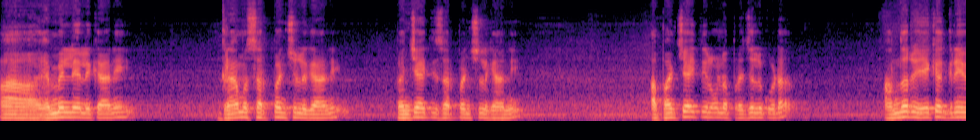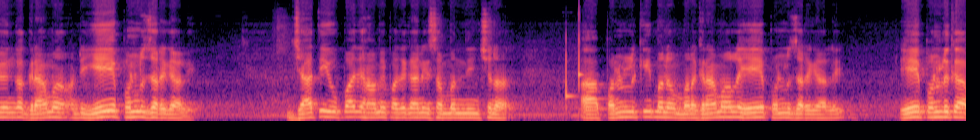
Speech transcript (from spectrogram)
ఆ ఎమ్మెల్యేలు కానీ గ్రామ సర్పంచులు కానీ పంచాయతీ సర్పంచులు కానీ ఆ పంచాయతీలో ఉన్న ప్రజలు కూడా అందరూ ఏకగ్రీవంగా గ్రామ అంటే ఏ ఏ పనులు జరగాలి జాతీయ ఉపాధి హామీ పథకానికి సంబంధించిన ఆ పనులకి మనం మన గ్రామాల్లో ఏ ఏ పనులు జరగాలి ఏ ఏ పనులకి ఆ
